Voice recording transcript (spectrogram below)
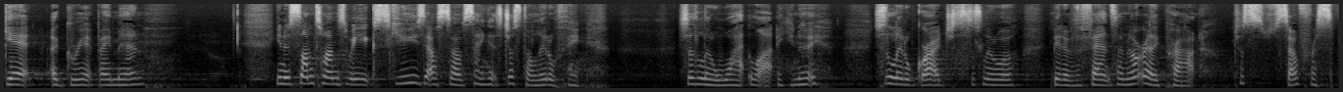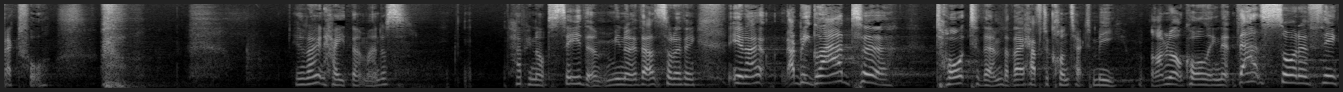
get a grip. Amen. You know, sometimes we excuse ourselves saying it's just a little thing, it's just a little white lie, you know, just a little grudge, just a little bit of offense. I'm not really proud, just self respectful. you know, I don't hate them, I'm just happy not to see them, you know, that sort of thing. You know, I'd be glad to talk to them, but they have to contact me. I'm not calling that, That sort of thing.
